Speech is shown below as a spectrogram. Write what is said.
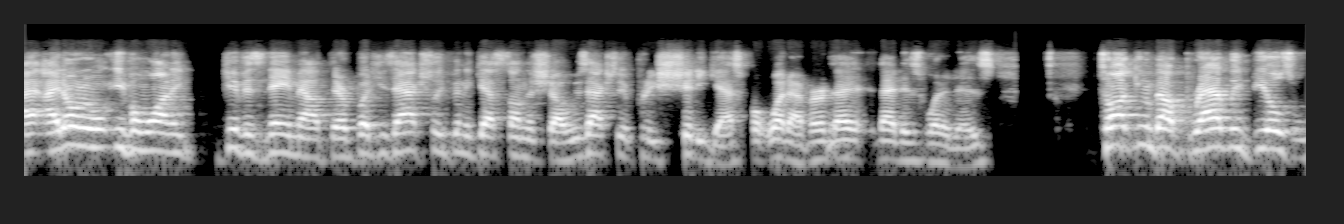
I, I don't even want to give his name out there, but he's actually been a guest on the show. He was actually a pretty shitty guest, but whatever. That, that is what it is. Talking about Bradley Beal's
